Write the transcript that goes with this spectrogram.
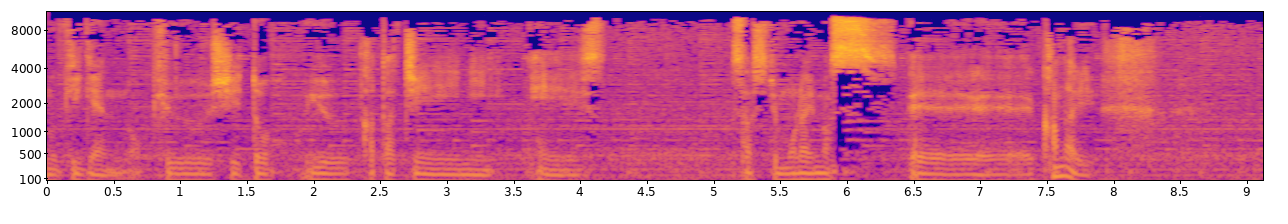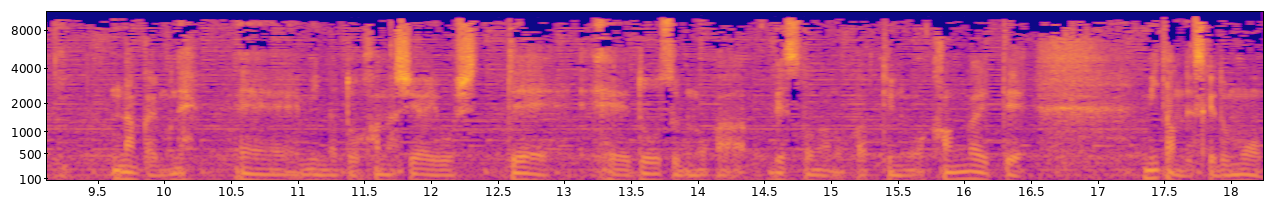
無期限の休止という形に、えーさせてもらいます、えーかなり何回もね、えーみんなと話し合いをして、えーどうするのがベストなのかっていうのは考えてみたんですけども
